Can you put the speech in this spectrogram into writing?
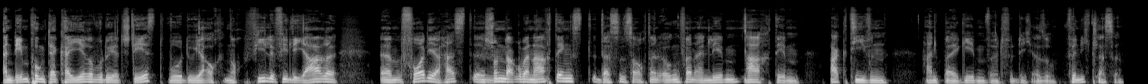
an dem Punkt der Karriere, wo du jetzt stehst, wo du ja auch noch viele, viele Jahre ähm, vor dir hast, äh, schon darüber nachdenkst, dass es auch dann irgendwann ein Leben nach dem aktiven Handball geben wird für dich. Also finde ich klasse.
